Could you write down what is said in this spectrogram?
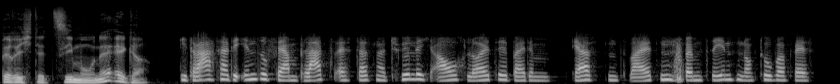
berichtet Simone Egger. Die Tracht hatte insofern Platz, als dass natürlich auch Leute bei dem ersten, zweiten, beim zehnten Oktoberfest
